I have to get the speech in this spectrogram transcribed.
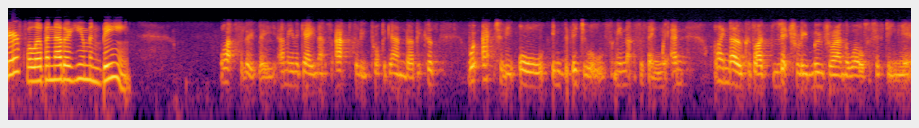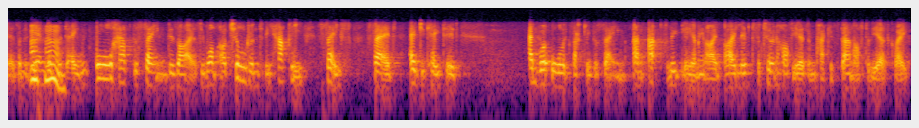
fearful of another human being? Well, absolutely. I mean, again, that's absolute propaganda because we're actually all individuals. I mean, that's the thing. We, and I know because I've literally moved around the world for 15 years, and at the mm-hmm. end of the mm-hmm. day, we all have the same desires. We want our children to be happy, safe, fed, educated, and we're all exactly the same. And absolutely, I mean, I, I lived for two and a half years in Pakistan after the earthquake,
